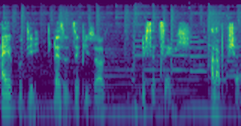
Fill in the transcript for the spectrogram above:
à écouter les autres épisodes de cette série. À la prochaine.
